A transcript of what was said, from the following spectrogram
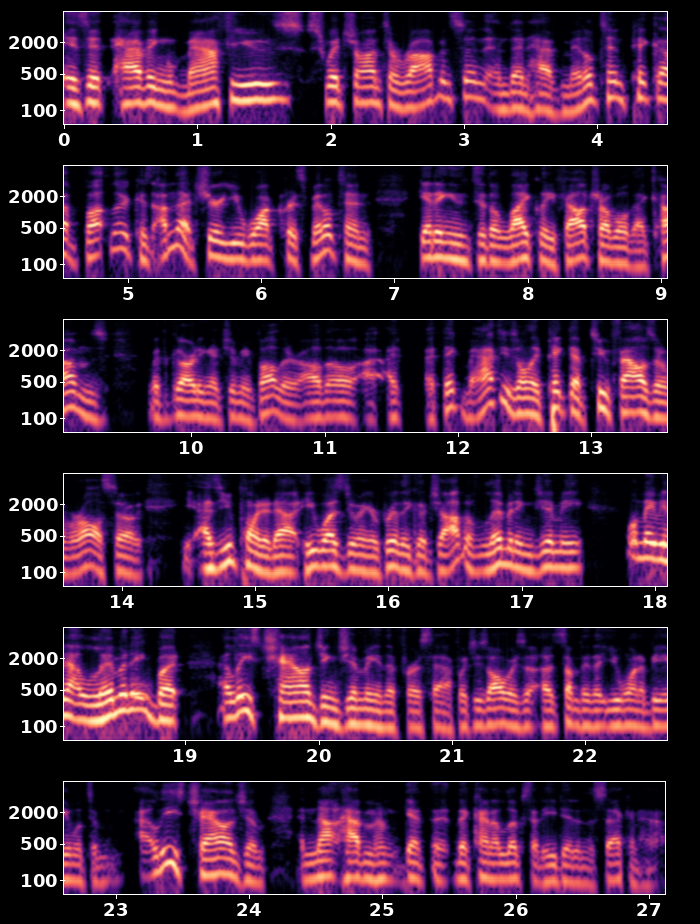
is it having Matthews switch on to Robinson and then have Middleton pick up Butler? Because I'm not sure you want Khris Middleton getting into the likely foul trouble that comes with guarding at Jimmy Butler. Although I, I think Matthews only picked up two fouls overall. So as you pointed out, he was doing a really good job of limiting Jimmy. Well, maybe not limiting, but at least challenging Jimmy in the first half, which is always a, something that you want to be able to at least challenge him and not have him get the, the kind of looks that he did in the second half.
